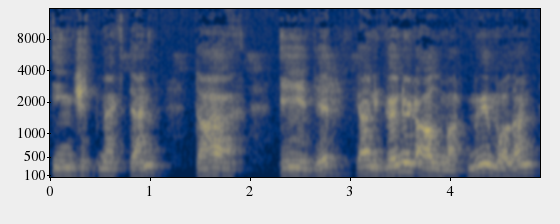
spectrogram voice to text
incitmekten daha iyidir. Yani gönül almak, mühim olan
